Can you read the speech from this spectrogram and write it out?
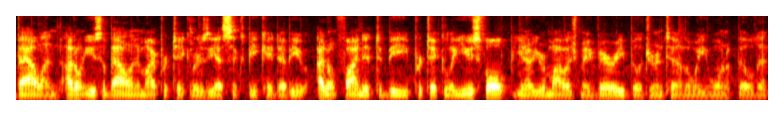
balun. I don't use the balun in my particular ZS6 BKW. I don't find it to be particularly useful. You know, your mileage may vary. Build your antenna the way you want to build it.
